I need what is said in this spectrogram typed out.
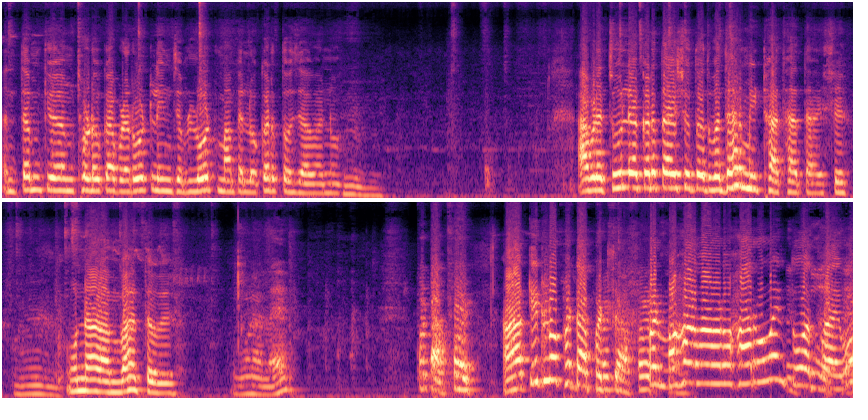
અને તમે કયો એમ થોડોક આપણે રોટલીની જેમ લોટમાં પેલો કરતો જવાનો. આપણે ચૂલે કરતા હશું તો વધારે મીઠા થતા હશે ઉનાળામાં વાત હવે. ફટાફટ. હા કેટલો ફટાફટ છે. પણ મહાવાળો હારો હોય ને તો થાય. હો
